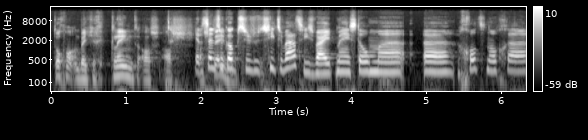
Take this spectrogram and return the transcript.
toch wel een beetje geclaimd als. als ja, dat zijn natuurlijk ook situaties waar je het meest om. Uh, uh, God nog. Uh,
